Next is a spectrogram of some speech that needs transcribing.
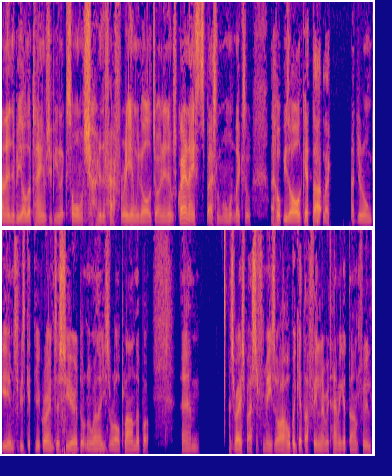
and then there'd be other times you'd be like someone would shout at the referee and we'd all join in. It was quite a nice special moment. Like so I hope you all get that like at your own games if you get to your grounds this year. I don't know whether you are all planned it, but um it's very special for me. So I hope I get that feeling every time I get to Anfield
